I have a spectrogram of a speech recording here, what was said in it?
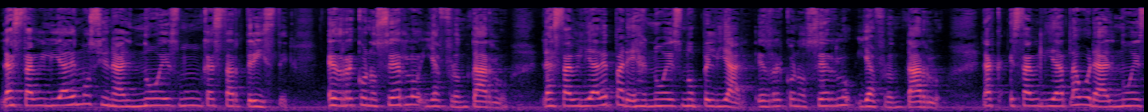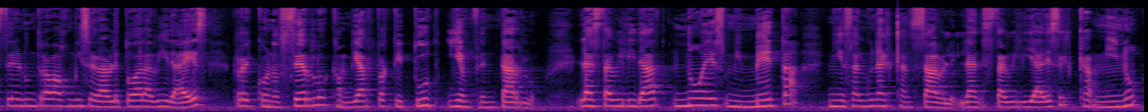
La estabilidad emocional no es nunca estar triste es reconocerlo y afrontarlo. La estabilidad de pareja no es no pelear, es reconocerlo y afrontarlo. La estabilidad laboral no es tener un trabajo miserable toda la vida, es reconocerlo, cambiar tu actitud y enfrentarlo. La estabilidad no es mi meta ni es algo inalcanzable. La estabilidad es el camino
